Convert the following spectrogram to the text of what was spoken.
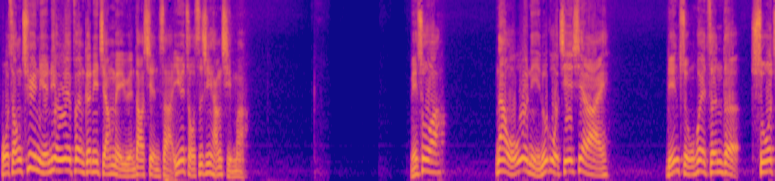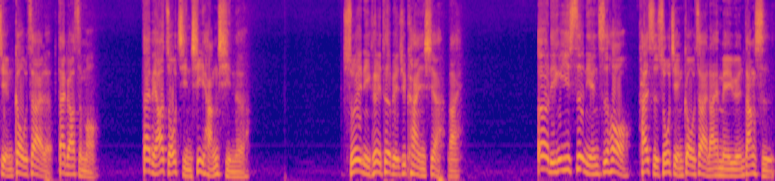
我从去年六月份跟你讲美元到现在，因为走资金行情嘛，没错啊。那我问你，如果接下来，联准会真的缩减购债了，代表什么？代表要走景气行情了。所以你可以特别去看一下，来，二零一四年之后开始缩减购债，来，美元当时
